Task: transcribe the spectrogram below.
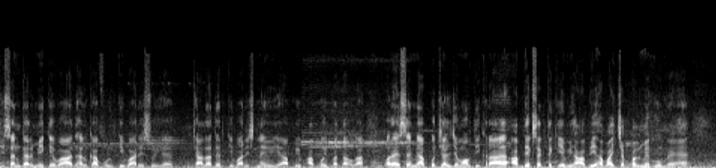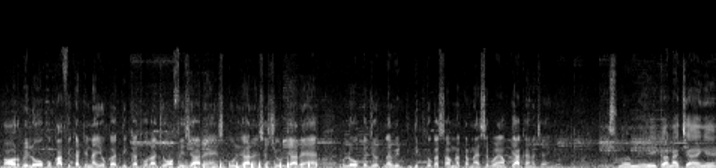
भीषण गर्मी के बाद हल्का फुल्की बारिश हुई है। ज़्यादा देर की बारिश नहीं हुई है आप आपको ही पता होगा। और ऐसे में आपको जल जमाव दिख रहा है। आप देख सकते हैं कि अभी अभी हवाई चप्पल में घूम रहे हैं और भी लोगों को काफ़ी कठिनाइयों का दिक्कत हो रहा है। जो ऑफ़िस जा रहे हैं स्कूल जा रहे हैं इंस्टीट्यूट जा रहे हैं वो लोगों को जो इतना भी दिक्कतों का सामना करना है ऐसे में आप क्या कहना चाहेंगे? इसमें हम यही कहना चाहेंगे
